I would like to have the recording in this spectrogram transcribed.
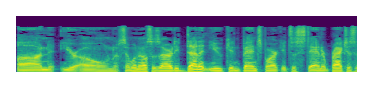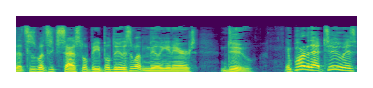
on your own. Someone else has already done it, you can benchmark. It's a standard practice. This is what successful people do. This is what millionaires do. And part of that too is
